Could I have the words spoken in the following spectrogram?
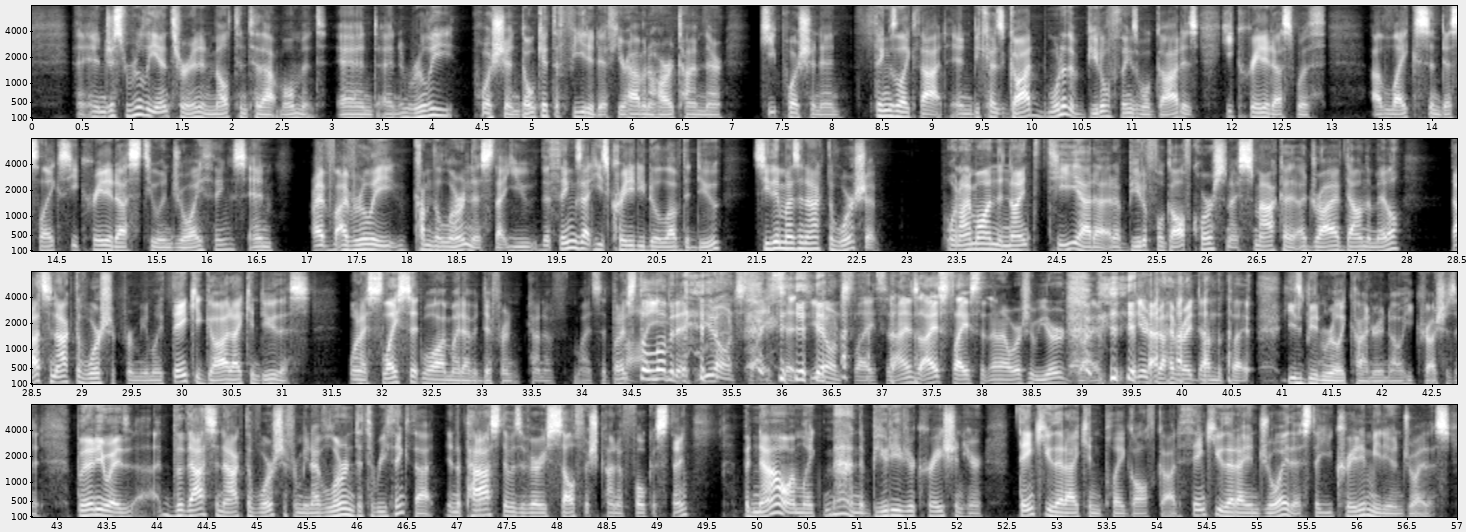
and, and just really enter in and melt into that moment and and really push in. Don't get defeated if you're having a hard time there. Keep pushing in things like that. And because God, one of the beautiful things about God is He created us with uh, likes and dislikes. He created us to enjoy things, and I've I've really come to learn this that you the things that He's created you to love to do, see them as an act of worship. When I'm on the ninth tee at a, at a beautiful golf course and I smack a, a drive down the middle, that's an act of worship for me. I'm like, thank you, God, I can do this. When I slice it, well, I might have a different kind of mindset, but I'm still you- loving it. You don't slice it. You don't slice it. I, I slice it and I worship your drive. Your drive right down the pipe. he's being really kind right now. He crushes it. But anyways, uh, th- that's an act of worship for me, and I've learned to, to rethink that. In the past, it was a very selfish kind of focused thing, but now I'm like, man, the beauty of your creation here. Thank you that I can play golf, God. Thank you that I enjoy this. That you created me to enjoy this,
